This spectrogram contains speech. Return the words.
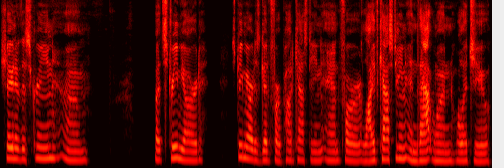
sharing of the screen. Um, but StreamYard, StreamYard is good for podcasting and for live casting, and that one will let you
